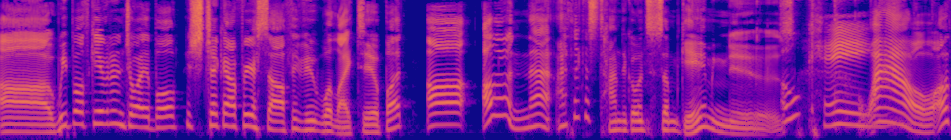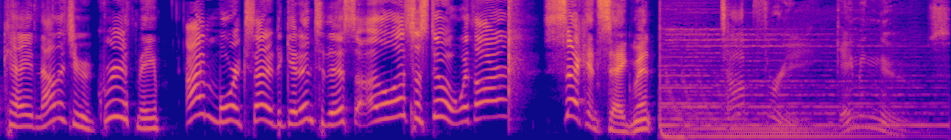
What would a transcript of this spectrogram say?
Uh, we both gave it enjoyable. You should check it out for yourself if you would like to. But uh, other than that, I think it's time to go into some gaming news. Okay. Wow. Okay. Now that you agree with me, I'm more excited to get into this. Uh, let's just do it with our second segment. Top 3 Gaming News.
